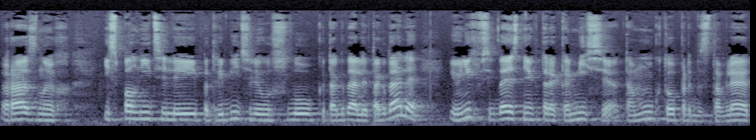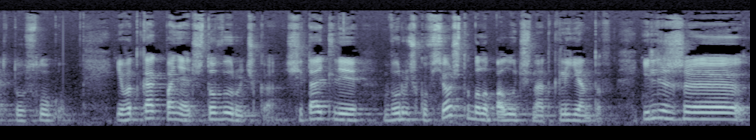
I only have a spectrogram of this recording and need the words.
разных исполнителей, потребителей услуг и так далее, и так далее, и у них всегда есть некоторая комиссия тому, кто предоставляет эту услугу. И вот как понять, что выручка? Считать ли выручку все, что было получено от клиентов? Или же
